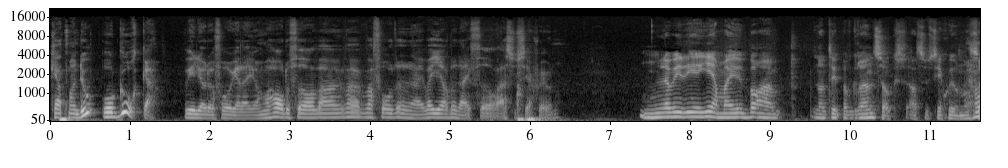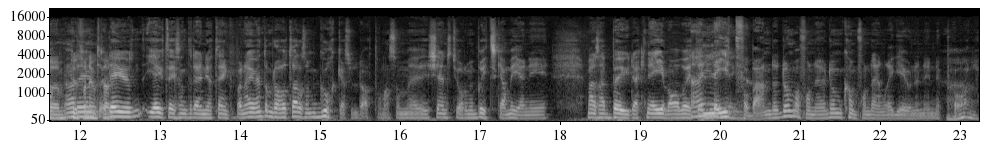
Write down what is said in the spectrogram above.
Katmandu. Och Gorka vill jag då fråga dig om. Vad har du för... Vad, vad, vad får det dig? Vad ger det dig för association? Mm, det ger mig ju bara någon typ av grönsaksassociationer. Så Ja, du det, får är inte, ta det är ju givetvis inte den jag tänker på. Nej, jag vet inte om du har hört talas om Gurkhasoldaterna som eh, tjänstgjorde med brittiska armén i... Med sådana här böjda knivar och var ett Ah, ja, ja, ja. elitförband. De, var från, de kom från den regionen i Nepal.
